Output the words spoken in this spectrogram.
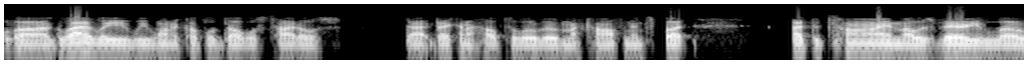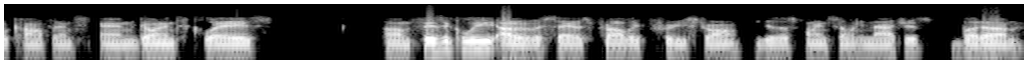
uh, gladly we won a couple doubles titles. That that kind of helped a little bit with my confidence. But at the time, I was very low confidence, and going into clays, um, physically, I would say I was probably pretty strong because I was playing so many matches. But um,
